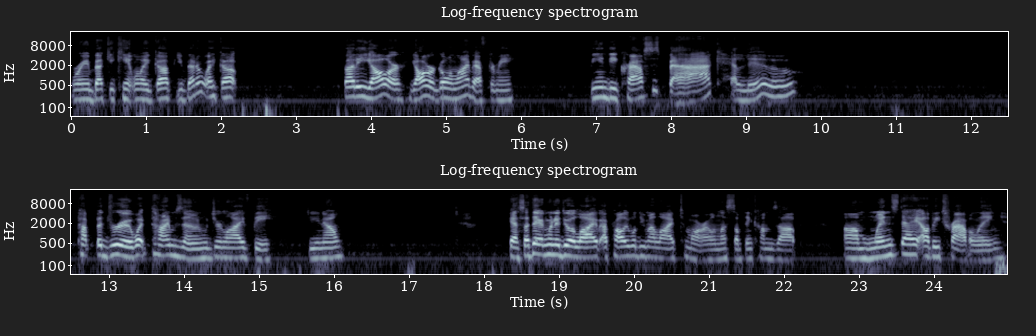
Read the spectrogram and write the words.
Roy and Becky can't wake up. You better wake up. Buddy, y'all are y'all are going live after me. B&D Crafts is back. Hello. Papa Drew, what time zone would your live be? Do you know? Yes, I think I'm going to do a live. I probably will do my live tomorrow unless something comes up. Um, Wednesday, I'll be traveling.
